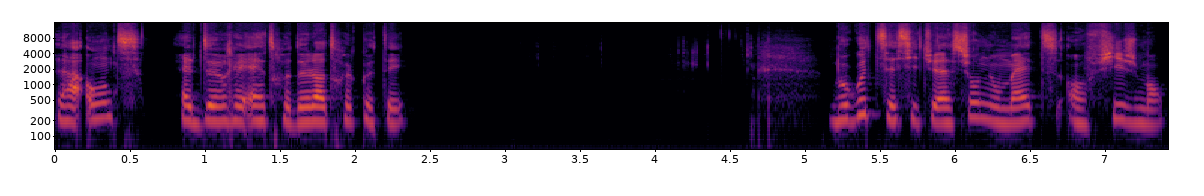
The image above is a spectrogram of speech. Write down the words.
La honte, elle devrait être de l'autre côté. Beaucoup de ces situations nous mettent en figement.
